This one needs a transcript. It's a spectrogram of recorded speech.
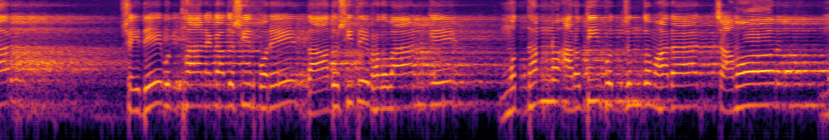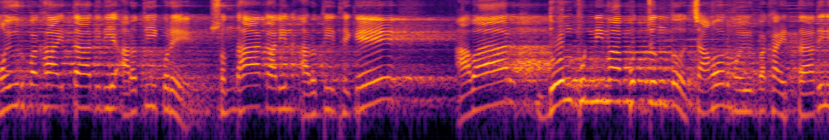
আর সেই দেব উত্থান একাদশীর পরে দ্বাদশীতে ভগবানকে মধ্যাহ্ন আরতি পর্যন্ত মহারাজ চামর, ময়ূর পাখা ইত্যাদি দিয়ে আরতি করে সন্ধ্যাকালীন আরতি থেকে আবার দোল পূর্ণিমা পর্যন্ত চামর, ময়ূর পাখা ইত্যাদি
